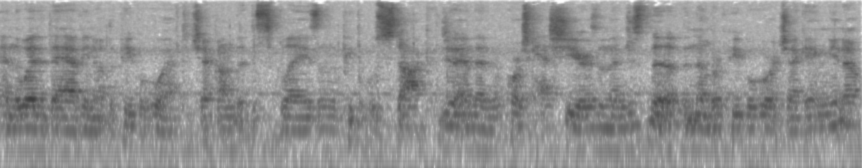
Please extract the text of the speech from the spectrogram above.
and the way that they have, you know, the people who have to check on the displays and the people who stock, and then of course cashiers, and then just the, the number of people who are checking, you know,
